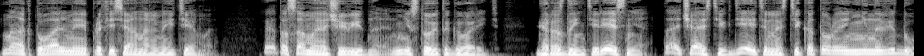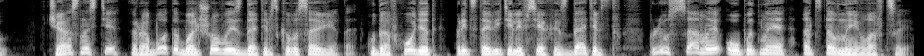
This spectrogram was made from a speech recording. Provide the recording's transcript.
на актуальные профессиональные темы. Это самое очевидное, не стоит и говорить. Гораздо интереснее та часть их деятельности, которая не на виду. В частности, работа Большого издательского совета, куда входят представители всех издательств, плюс самые опытные отставные ловцы,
